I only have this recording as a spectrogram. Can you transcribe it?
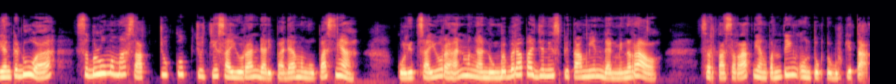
Yang kedua, sebelum memasak, cukup cuci sayuran daripada mengupasnya. Kulit sayuran mengandung beberapa jenis vitamin dan mineral, serta serat yang penting untuk tubuh kita.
